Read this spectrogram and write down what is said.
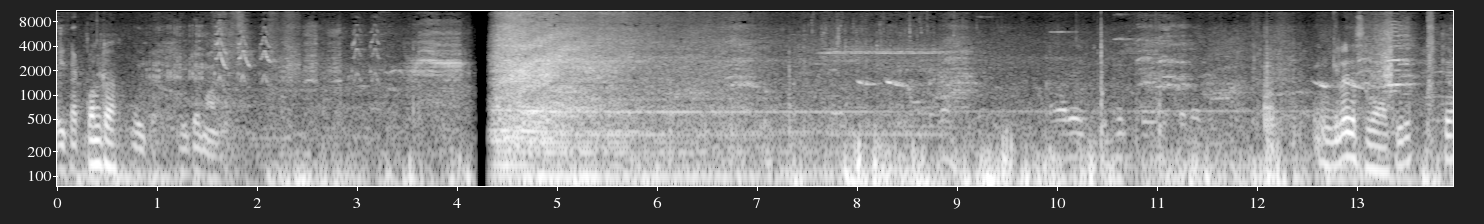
ওই খাট কোনটা? ওইটা ওইটা মারবো। गिलर से आ गई थे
